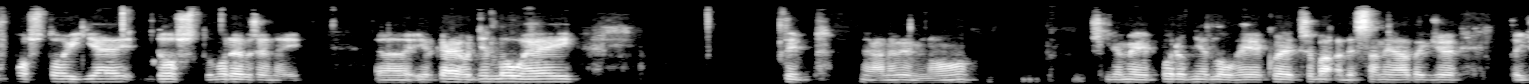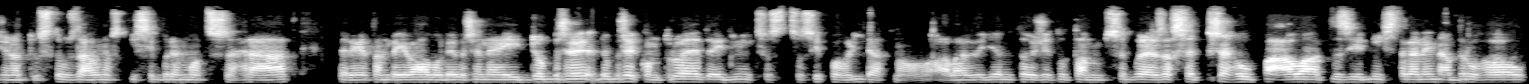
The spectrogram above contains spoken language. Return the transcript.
v postoj je dost otevřený. Jirka je hodně dlouhý, typ, já nevím, no, přijde mi podobně dlouhý, jako je třeba Adesanya, takže, takže na tu s tou vzdáleností si bude moc hrát, který je tam bývá otevřený, dobře, dobře kontroluje, to je jediný, co, co si pohlídat, no, ale vidím to, že to tam se bude zase přehoupávat z jedné strany na druhou,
